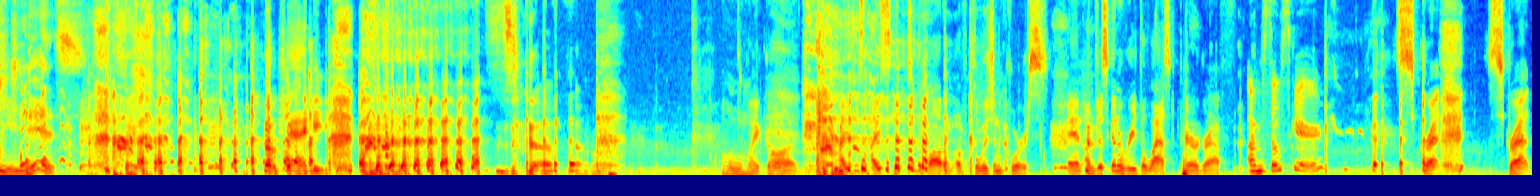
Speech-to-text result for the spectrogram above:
we miss? okay. So, no. Oh my god. I just I skipped to the bottom of Collision Course, and I'm just gonna read the last paragraph. I'm so scared. Scrat Scrat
